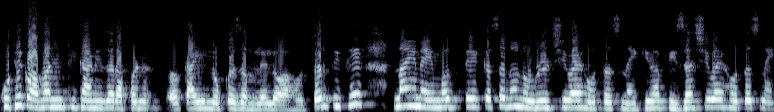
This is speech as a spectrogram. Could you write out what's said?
कुठे कॉमन ठिकाणी जर आपण काही लोक जमलेलो आहोत तर तिथे नाही नाही मग ते कसं ना नूडल्स शिवाय होतच नाही किंवा पिझ्झा शिवाय होतच नाही.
